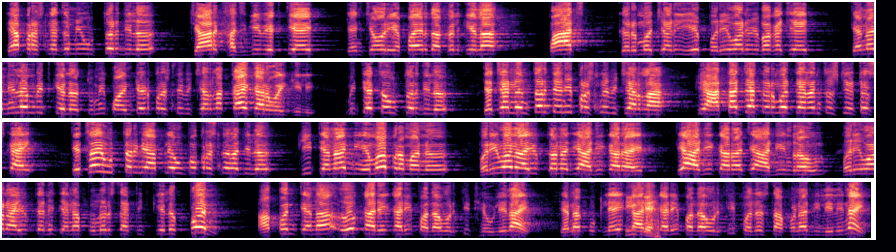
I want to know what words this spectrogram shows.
त्या प्रश्नाचं मी उत्तर दिलं. चार खाजगी व्यक्ती आहेत त्यांच्यावर एफ आय आर दाखल केला. पाच कर्मचारी हे परिवहन विभागाचे आहेत. त्यांना निलंबित केलं. तुम्ही पॉइंटेड प्रश्न विचारला काय कारवाई केली? मी त्याचं उत्तर दिलं. त्याच्यानंतर त्यांनी प्रश्न विचारला की आता त्या कर्मचाऱ्यांचं स्टेटस काय? त्याचंही उत्तर मी आपल्या उपप्रश्नाला दिलं की त्यांना नियमाप्रमाणे परिवहन आयुक्तांना जे अधिकार आहेत त्या अधिकाराच्या अधीन राहून परिवहन आयुक्तांनी त्यांना पुनर्स्थापित केलं. पण आपण त्यांना अकार्यकारी पदावरती ठेवलेलं आहे त्यांना कुठल्याही. कार्यकारी पदावरती पदस्थापना दिलेली नाही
